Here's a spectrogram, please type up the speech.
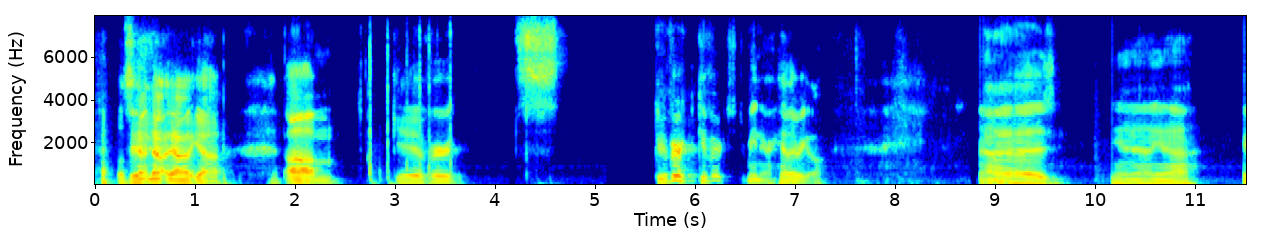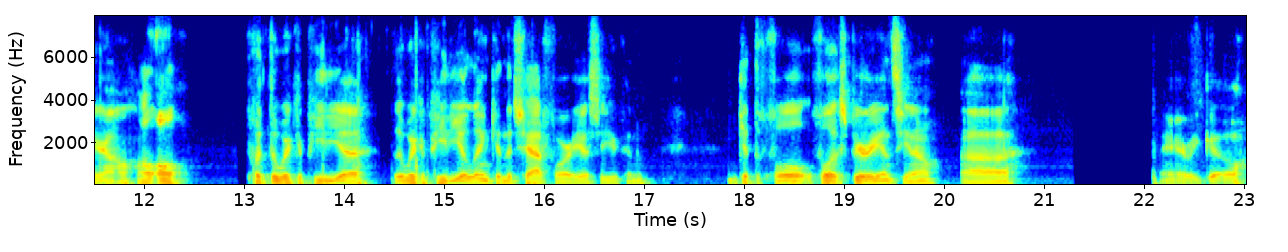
well, see now, now, yeah. Um, Givert, Givert, Gewürztraminer. Yeah, there we go. Uh, yeah, yeah. Here, I'll, I'll, I'll put the Wikipedia, the Wikipedia link in the chat for you, so you can get the full, full experience. You know. Uh, there we go.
